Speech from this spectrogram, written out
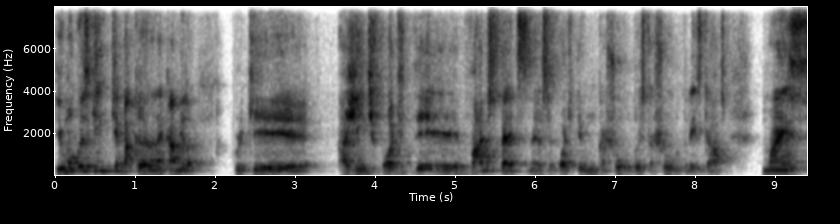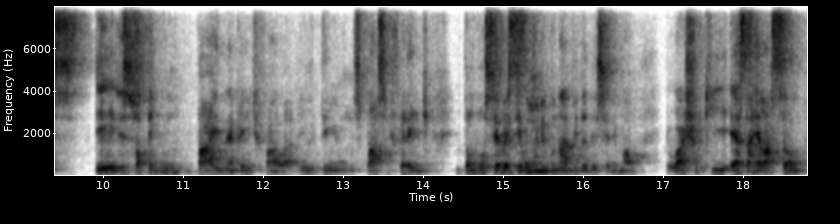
E uma coisa que, que é bacana, né, Camila? Porque a gente pode ter vários pets, né? Você pode ter um cachorro, dois cachorros, três gatos, mas ele só tem um pai, né? Que a gente fala, ele tem um espaço diferente. Então você vai ser único na vida desse animal. Eu acho que essa relação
